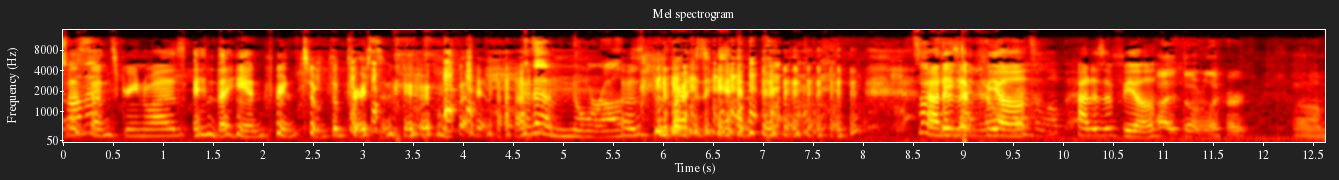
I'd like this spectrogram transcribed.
the sunscreen was and the handprint of the person who put it on. Nora. That was Nora's hand. How does it feel? How does it feel? Uh, it don't really hurt. Um,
